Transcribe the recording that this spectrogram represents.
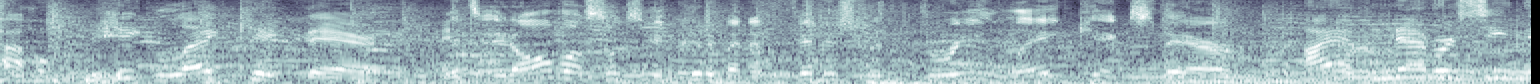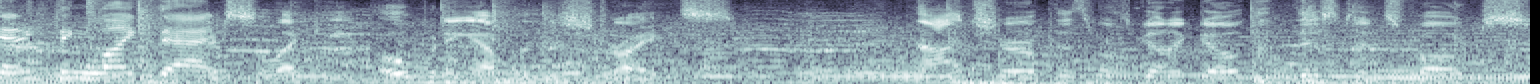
Wow, big leg kick there. It's, it almost looks like it could have been a finish with three leg kicks there. I have never seen anything like that. Selecki opening up with the strikes. Not sure if this one's going to go the distance, folks.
